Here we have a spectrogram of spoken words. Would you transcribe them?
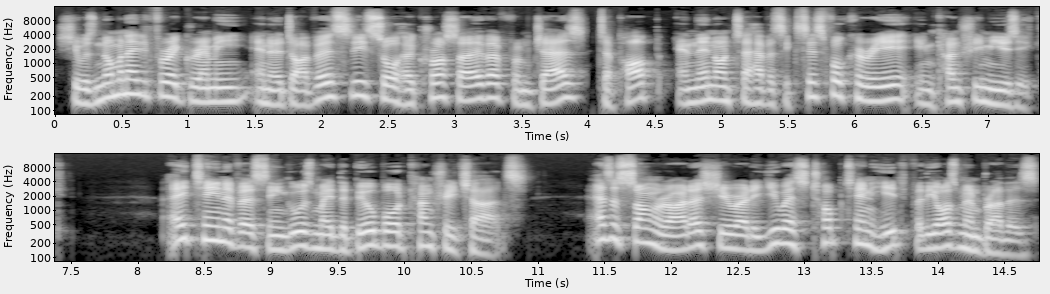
She was nominated for a Grammy, and her diversity saw her cross over from jazz to pop and then on to have a successful career in country music. 18 of her singles made the Billboard country charts. As a songwriter, she wrote a US top 10 hit for the Osmond Brothers,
